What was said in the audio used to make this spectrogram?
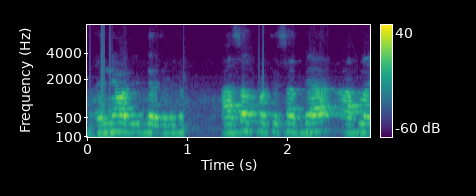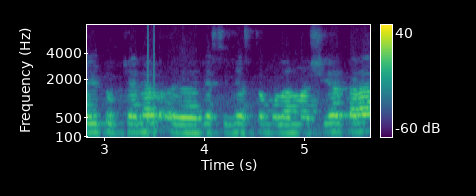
धन्यवाद विद्यार्थी असाच प्रतिसाद द्या. आपला युट्यूब चॅनल जास्तीत जास्त मुलांना शेअर करा.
